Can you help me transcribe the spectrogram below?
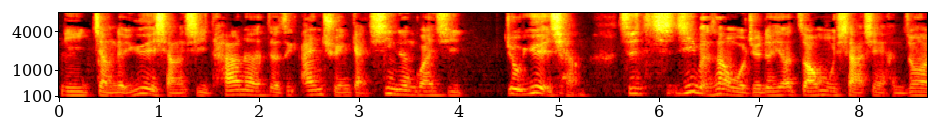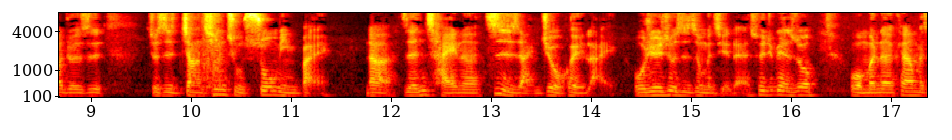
你讲的越详细，他呢的这个安全感、信任关系就越强。其实基本上，我觉得要招募下线很重要，就是就是讲清楚、说明白，那人才呢自然就会来。我觉得就是这么简单，所以就变成说，我们呢看他们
